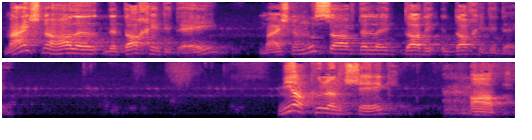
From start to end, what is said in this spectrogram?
Májsna halal de dachi didei, májsna muszav de le dadi- dachi didei. Mi a különbség a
